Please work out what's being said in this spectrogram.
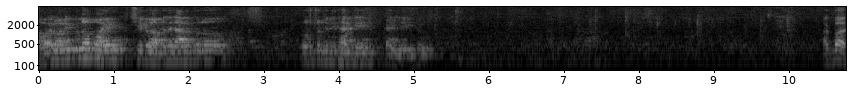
আমাদের অনেকগুলো পয়েন্ট ছিল আপনাদের আরও কোনো প্রশ্ন যদি থাকে কাইন্ডলি একটু আকবর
